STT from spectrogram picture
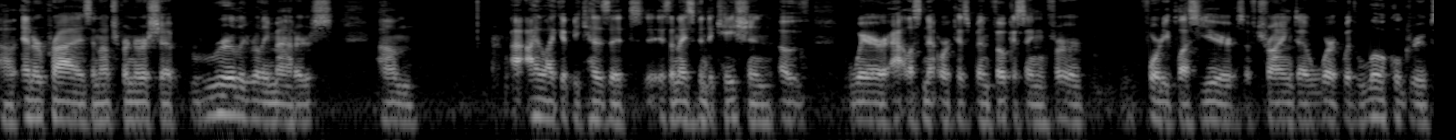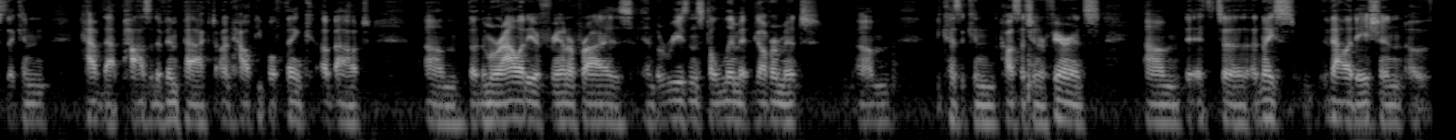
uh, enterprise and entrepreneurship really, really matters. Um, I, I, like it because it is a nice vindication of where Atlas Network has been focusing for 40 plus years of trying to work with local groups that can have that positive impact on how people think about um, the, the, morality of free enterprise and the reasons to limit government um, because it can cause such interference. Um, it's a, a, nice validation of,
